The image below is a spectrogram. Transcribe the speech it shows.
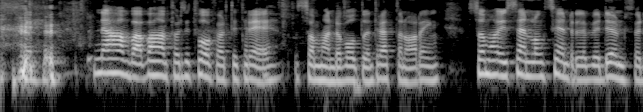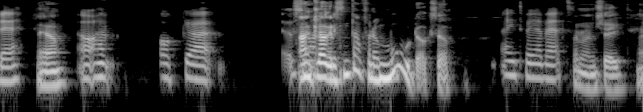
när han var, var han 42-43 som han då våldtog en 13-åring. Som har ju sen långt senare blivit dömd för det. Ja. Och, han, och han- Anklagades inte han för något mord också? Inte vad jag vet. För någon tjej? Ja.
